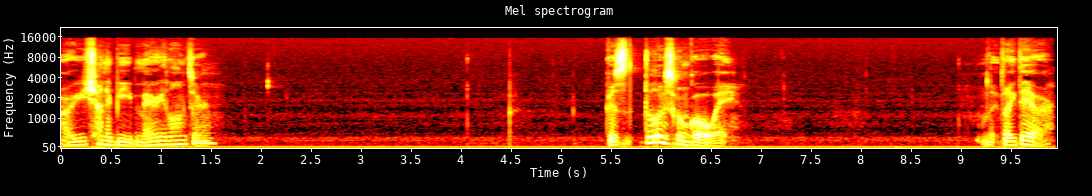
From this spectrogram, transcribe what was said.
are you trying to be married long term? Because the looks gonna go away like they are,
